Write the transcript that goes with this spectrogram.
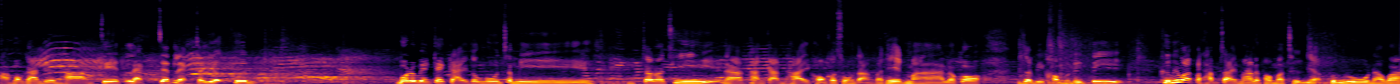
3 ของการเดินทางเจ็ตแลกเจ็ตแลกจะเยอะขึ้น บริเวณไกลๆตรงนู้นจะมี เจ้าหน้าที่นะทางการไทยของกระทรวงต่างประเทศมา แล้วก็จะมีคอมมูนิตี้คือพี่บอยประทับใจมากเลยพอมาถึงเนี่ยเพิ่งรู้นะว่า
